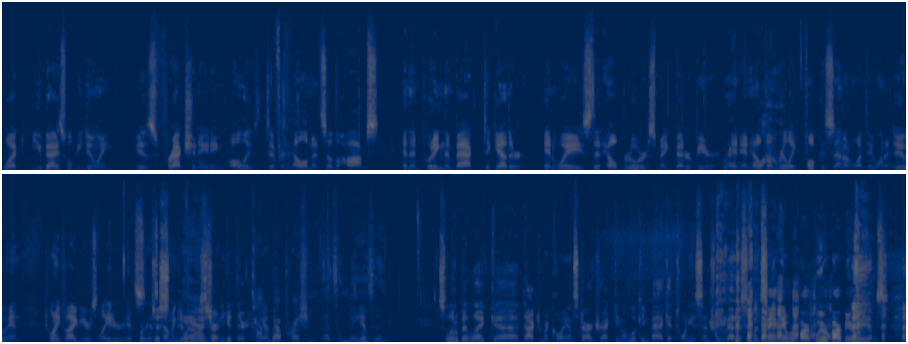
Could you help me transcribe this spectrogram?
what you guys will be doing is fractionating all of the different elements of the hops and then putting them back together in ways that help brewers make better beer Right. and, and help them really focus in on what they want to do. And 25 years later, it's, We're it's just coming to we're fruition. starting to get there. Talk Yep. about prescient. That's amazing. It's a little bit like uh, Dr. McCoy on Star Trek, you know, looking back at 20th century medicine and saying they were bar- we were barbarians.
